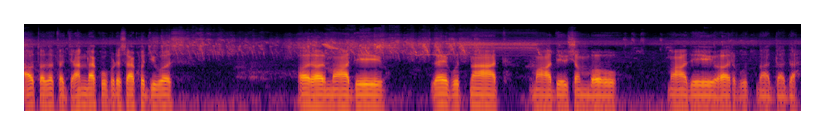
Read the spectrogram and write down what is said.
આવતા જતા ધ્યાન રાખવું પડે આખો દિવસ. હર હર મહાદેવ જય ભૂતનાથ મહાદેવ શંભો મહાદેવ હર ભૂતનાથ દાદા.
